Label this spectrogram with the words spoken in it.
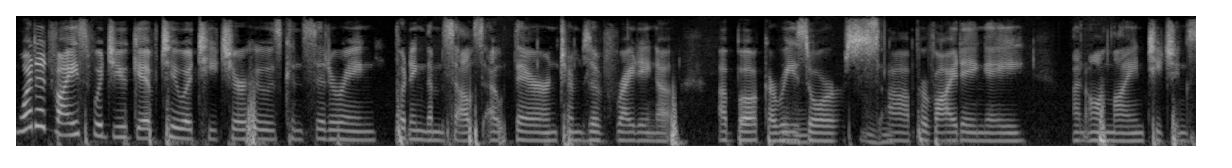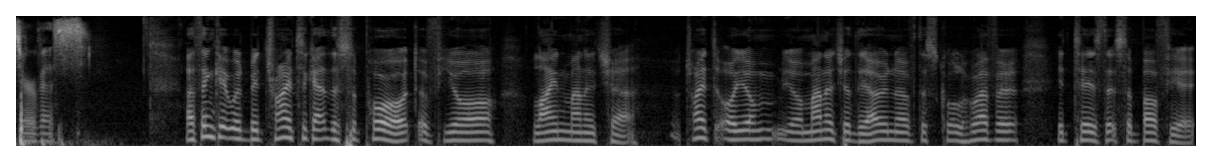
What advice would you give to a teacher who's considering putting themselves out there in terms of writing a, a book, a mm-hmm. resource, mm-hmm. uh, providing a an online teaching service? I think it would be try to get the support of your line manager, try to, or your your manager, the owner of the school, whoever it is that's above you.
